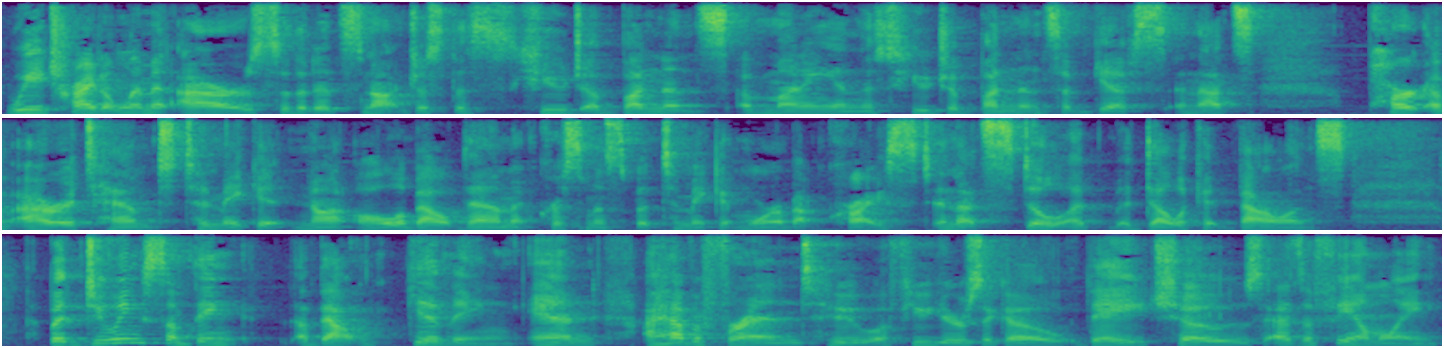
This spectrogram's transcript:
We try to limit ours so that it's not just this huge abundance of money and this huge abundance of gifts. And that's part of our attempt to make it not all about them at Christmas, but to make it more about Christ. And that's still a, a delicate balance. But doing something about giving. And I have a friend who a few years ago, they chose as a family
